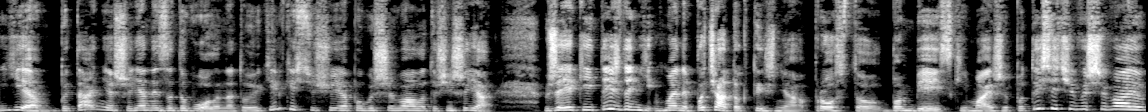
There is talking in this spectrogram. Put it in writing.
є питання, що я не задоволена тою кількістю, що я повишивала, точніше як. Вже який тиждень в мене початок тижня просто бомбейський, майже по тисячі вишиваю,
